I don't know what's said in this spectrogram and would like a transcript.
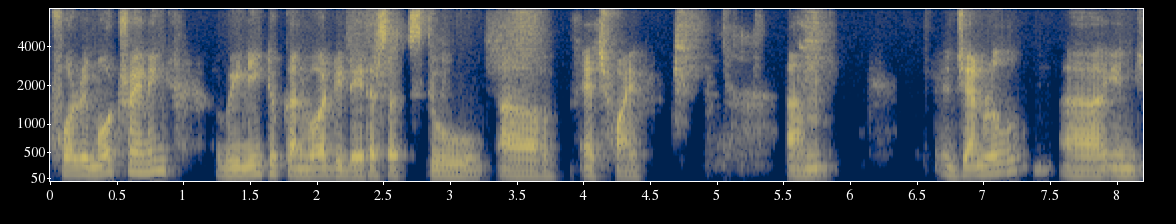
For remote training, we need to convert the data sets to uh, H5. Um, general, uh, in,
